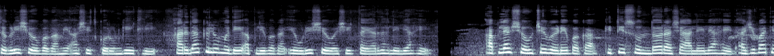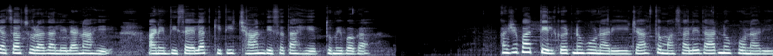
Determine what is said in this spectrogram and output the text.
सगळी शेव बघा मी अशीच करून घेतली. अर्धा किलोमध्ये आपली बघा एवढी शेव अशी तयार झालेली आहे. आपल्या शेवचे वेडे बघा किती सुंदर असे आलेले आहेत. अजिबात याचा चुरा झालेला नाही. आणि दिसायला किती छान दिसत आहेत तुम्ही बघा. अजिबात तेलकट न होणारी जास्त मसालेदार न होणारी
